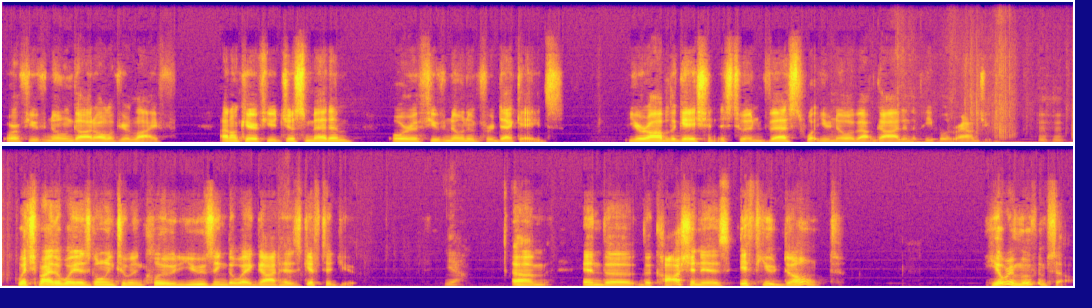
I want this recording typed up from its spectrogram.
or if you've known God all of your life. I don't care if you just met him or if you've known him for decades. Your obligation is to invest what you know about God in the people around you, mm-hmm. which, by the way, is going to include using the way God has gifted you. Yeah. Um, and the the caution is, if you don't, He'll remove Himself.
